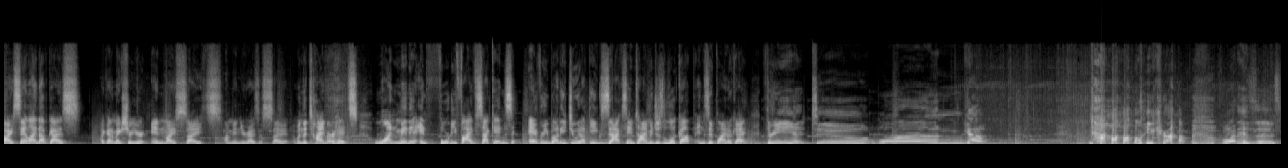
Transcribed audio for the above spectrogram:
All right, stay lined up, guys. I gotta make sure you're in my sights. I'm in your guys' sight. When the timer hits one minute and 45 seconds, everybody do it at the exact same time and just look up and zip line, okay? Three, two, one, go! Holy crap! What is this?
